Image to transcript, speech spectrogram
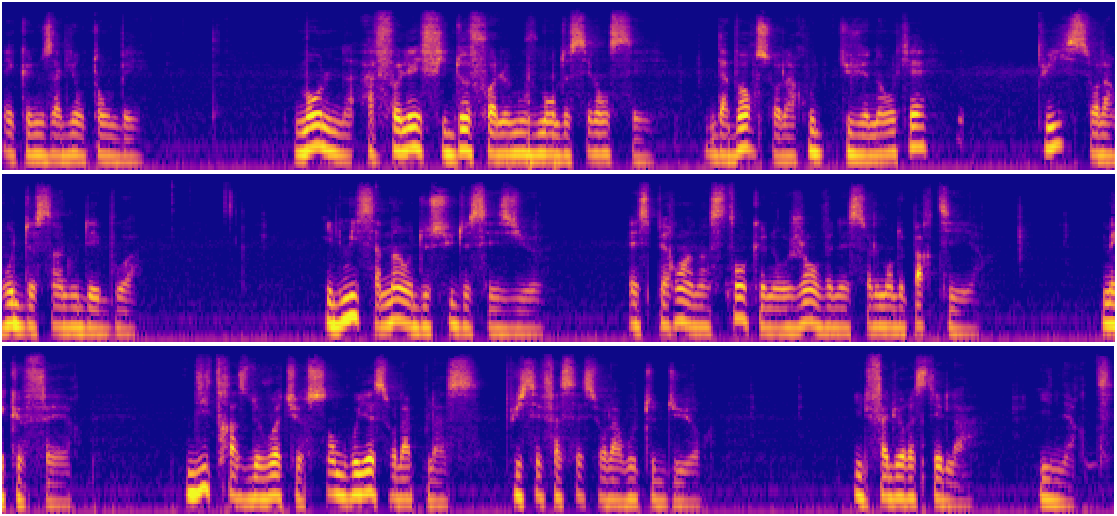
et que nous allions tomber. Maulne, affolé, fit deux fois le mouvement de s'élancer, d'abord sur la route du Vieux-Nanquet, puis sur la route de Saint-Loup-des-Bois. Il mit sa main au-dessus de ses yeux, espérant un instant que nos gens venaient seulement de partir. Mais que faire? Dix traces de voitures s'embrouillaient sur la place, puis s'effaçaient sur la route dure. Il fallut rester là, inerte.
